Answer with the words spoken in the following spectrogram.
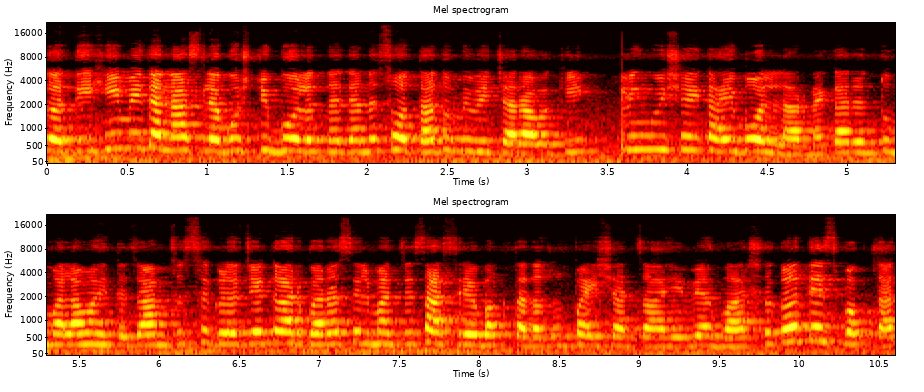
कधीही मी त्यांना असल्या गोष्टी बोलत नाही त्यांना स्वतः तुम्ही विचारावं की लिंग विषयी काही बोलणार नाही. कारण तुम्हाला माहीतच आमचं सगळं जे कारभार असेल माझे सासरे बघतात अजून पैशाचा आहे व्यवहार सगळं तेच बघतात.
